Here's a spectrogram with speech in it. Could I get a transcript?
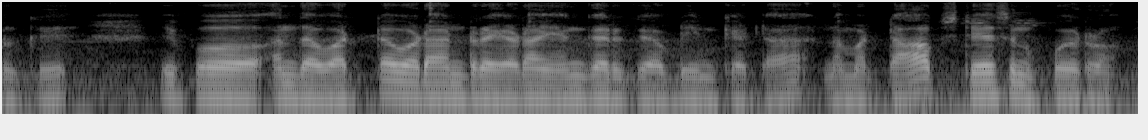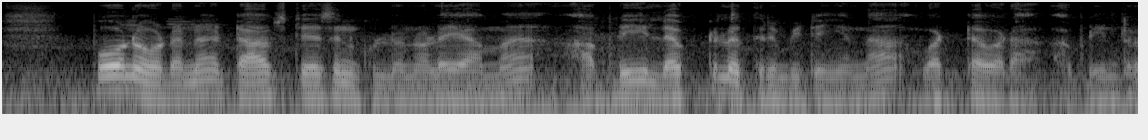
இருக்குது இப்போது அந்த வட்டவடான்ற இடம் எங்கே இருக்குது அப்படின்னு கேட்டால் நம்ம டாப் ஸ்டேஷனுக்கு போயிடுறோம். போன உடனே டாப் ஸ்டேஷனுக்குள்ளே நுழையாமல் அப்படியே லெஃப்ட்டில் திரும்பிட்டிங்கன்னா வட்டவடா அப்படின்ற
